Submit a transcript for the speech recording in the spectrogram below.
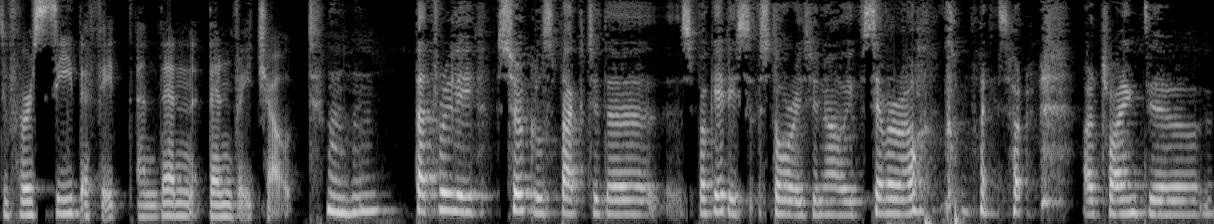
to first see the fit and then then reach out. Mm-hmm that really circles back to the spaghetti stories. You know, if several companies are are trying to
